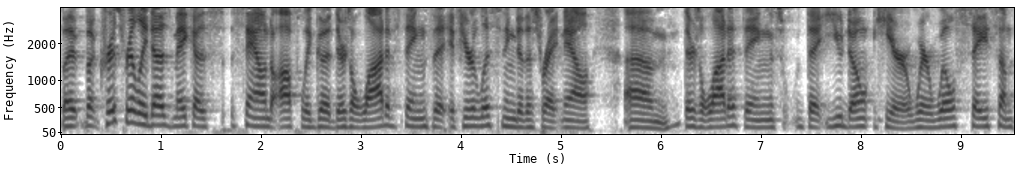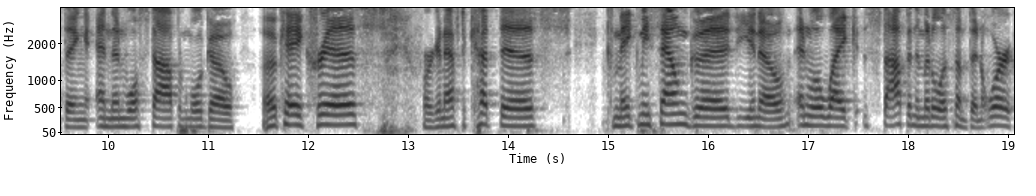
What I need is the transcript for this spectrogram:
But but Chris really does make us sound awfully good. There's a lot of things that if you're listening to this right now, um, there's a lot of things that you don't hear where we'll say something and then we'll stop and we'll go, okay, Chris, we're gonna have to cut this make me sound good, you know, and we'll like stop in the middle of something or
